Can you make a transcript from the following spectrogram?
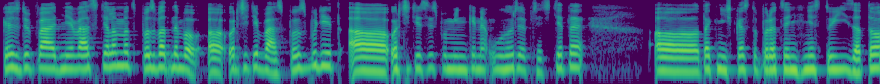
každopádně vás chtěla moc pozvat, nebo uh, určitě vás pozbudit, uh, určitě si vzpomínky na úhoře přečtěte. Uh, Uh, ta knížka stoprocentně stojí za to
